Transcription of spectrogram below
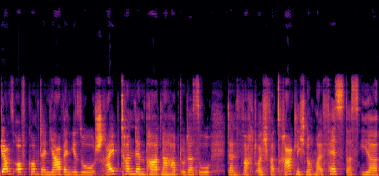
ganz oft kommt dann ja, wenn ihr so Schreibtandempartner habt oder so, dann wacht euch vertraglich nochmal fest, dass ihr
